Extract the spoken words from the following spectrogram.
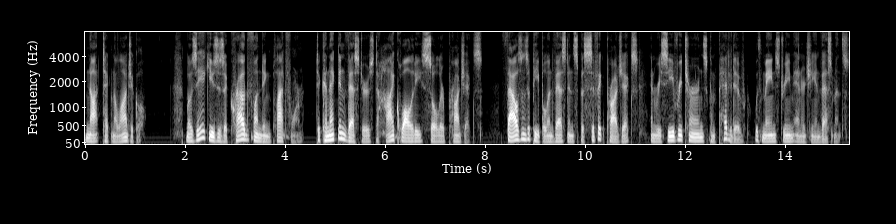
not technological. Mosaic uses a crowdfunding platform to connect investors to high quality solar projects. Thousands of people invest in specific projects and receive returns competitive with mainstream energy investments.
